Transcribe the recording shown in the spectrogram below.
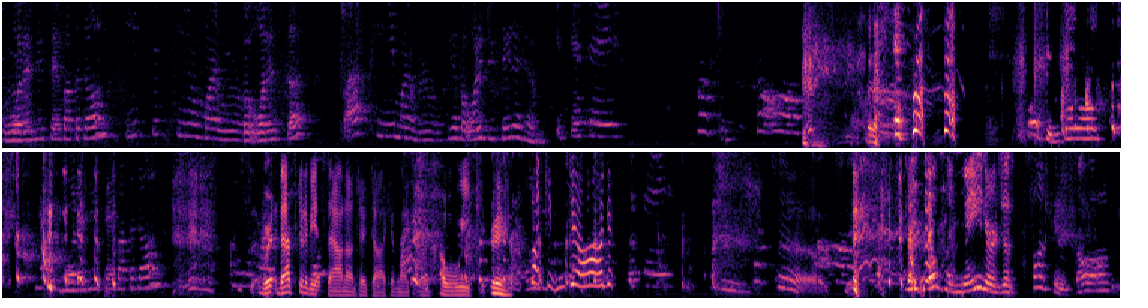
What did you say about the dogs? He just pee in my room. But what is Gus? I pee in my room. Yeah, but what did you say to him? He just say, fucking dog. Fucking dog. What did you say about the dogs? So we're- that's going to be a sound on TikTok in like a, a week. Fucking dog. He's something mean or just fucking dog.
